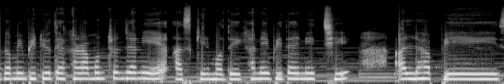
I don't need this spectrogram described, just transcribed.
আগামী ভিডিও দেখার আমন্ত্রণ জানিয়ে আজকের মতো এখানেই বিদায় নিচ্ছি। আল্লাহ হাফিজ।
